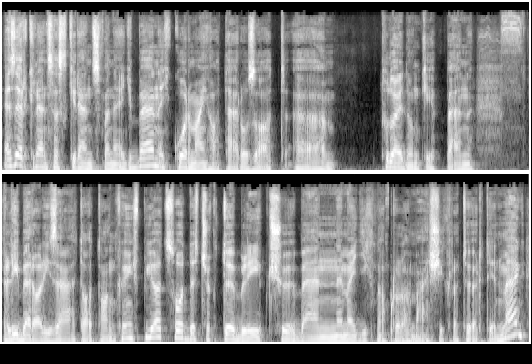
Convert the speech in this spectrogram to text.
1991-ben egy kormányhatározat tulajdonképpen liberalizálta a tankönyvpiacot, de csak több lépcsőben nem egyik napról a másikra történt meg.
